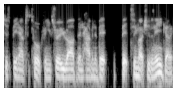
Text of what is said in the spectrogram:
Just being able to talk things through rather than having a bit bit too much of an ego.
